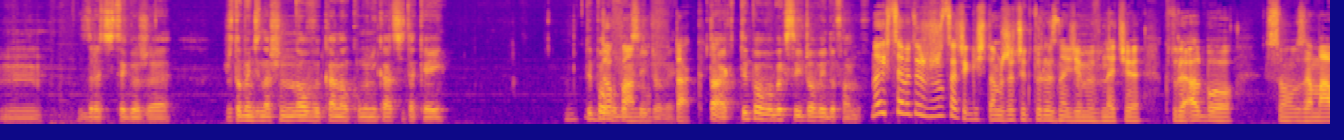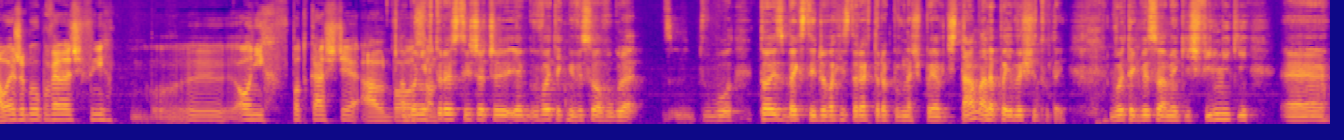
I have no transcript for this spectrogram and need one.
mm, z racji tego, że, że to będzie nasz nowy kanał komunikacji takiej typowo Do fanów, backstage'owej. tak. Tak, typowo backstage'owej do fanów. No i chcemy też wrzucać jakieś tam rzeczy, które znajdziemy w necie, które albo są za małe, żeby opowiadać w nich, yy, o nich w podcaście, albo, Albo są... niektóre z tych rzeczy, jakby Wojtek mi wysyłał w ogóle, to, było, to jest backstage'owa historia, która powinna się pojawić tam, ale pojawia się tutaj. Wojtek wysłał mi jakiś filmik i, e,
